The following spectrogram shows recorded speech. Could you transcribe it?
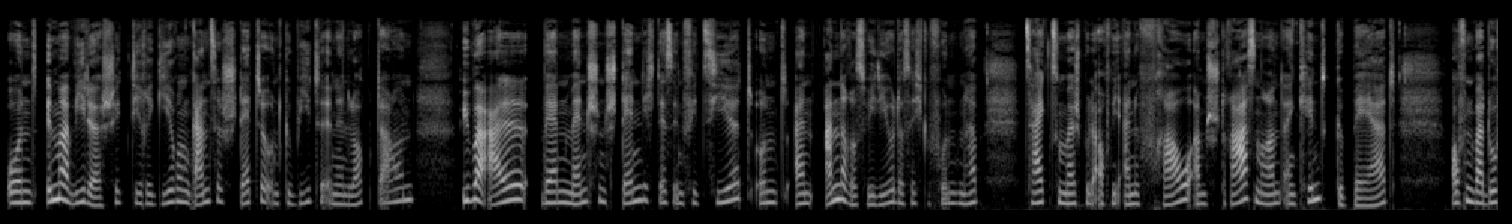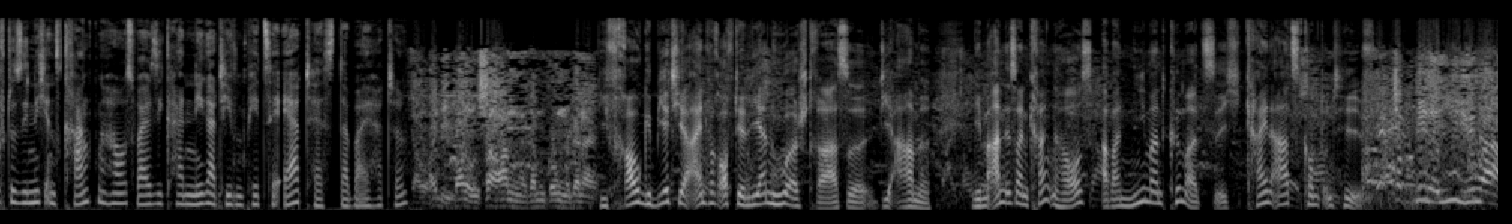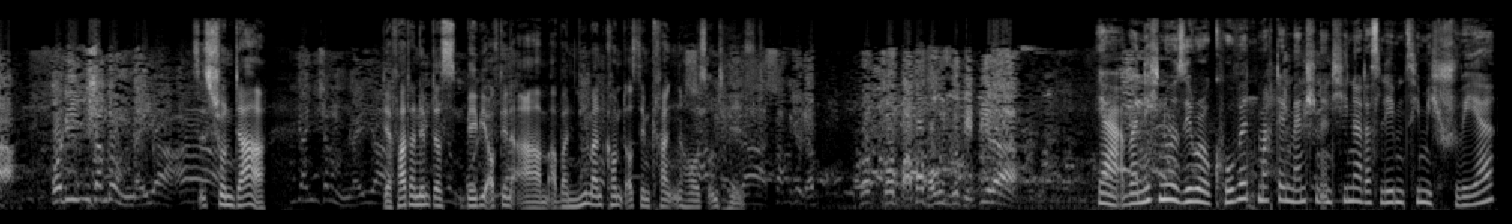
Und immer wieder schickt die Regierung ganze Städte und Gebiete in den Lockdown. Überall werden Menschen ständig desinfiziert. Und ein anderes Video, das ich gefunden habe, zeigt zum Beispiel auch, wie eine Frau am Straßenrand ein Kind gebärt. Offenbar durfte sie nicht ins Krankenhaus, weil sie keinen negativen PCR-Test dabei hatte. Die Frau gebiert hier einfach auf der Lianhua Straße, die Arme. Nebenan ist ein Krankenhaus, aber niemand kümmert sich. Kein Arzt kommt und hilft. Es ist schon da. Der Vater nimmt das Baby auf den Arm, aber niemand kommt aus dem Krankenhaus und hilft. Ja, aber nicht nur Zero-Covid macht den Menschen in China das Leben ziemlich schwer.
